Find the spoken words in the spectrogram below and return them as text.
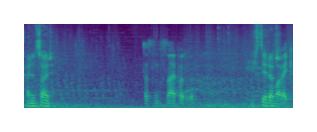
Keine Zeit. Da ist ein Sniper drin. Ich sehe Mal das. weg.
